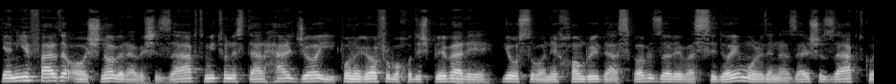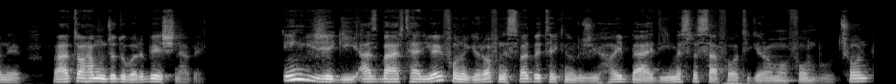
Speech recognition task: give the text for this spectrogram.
یعنی یه فرد آشنا به روش ضبط می‌تونست در هر جایی فونوگراف رو با خودش ببره یا استوانه خام روی دستگاه بذاره و صدای مورد نظرش رو ضبط کنه و حتی همونجا دوباره بشنوه. این ویژگی از برتری های فونوگراف نسبت به تکنولوژی های بعدی مثل صفحات گرامافون بود چون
